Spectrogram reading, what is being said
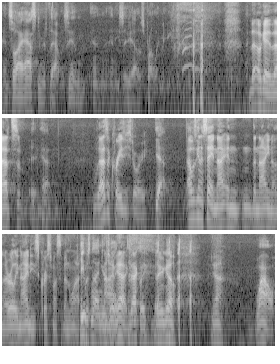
and so I asked him if that was him, and, and he said, yeah, that was probably me. That- okay, that's yeah. that's a crazy story. Yeah. I was gonna say ni- in the ni- you know the early '90s, Chris must have been what? He was nine years old. Yeah, exactly. There you go. yeah. Wow.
